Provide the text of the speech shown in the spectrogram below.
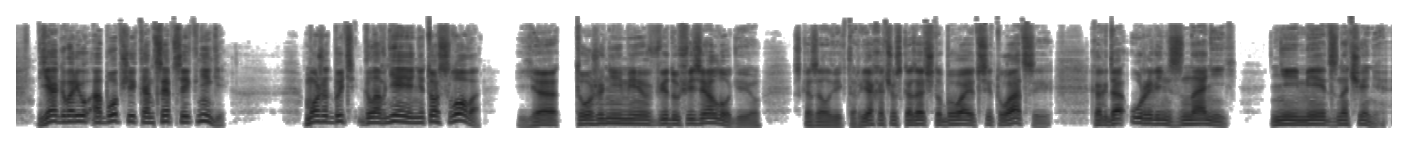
— Я говорю об общей концепции книги. Может быть, главнее не то слово? — Я тоже не имею в виду физиологию, — сказал Виктор. — Я хочу сказать, что бывают ситуации, когда уровень знаний не имеет значения.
